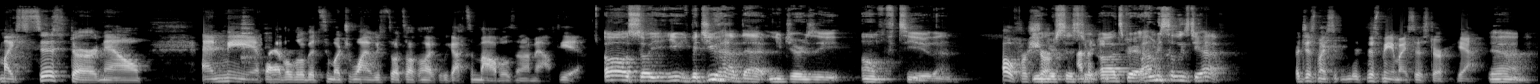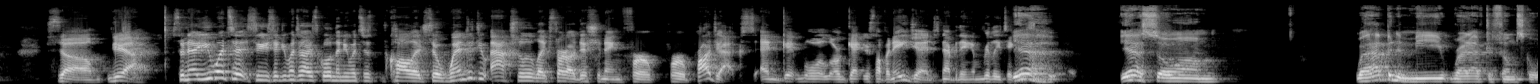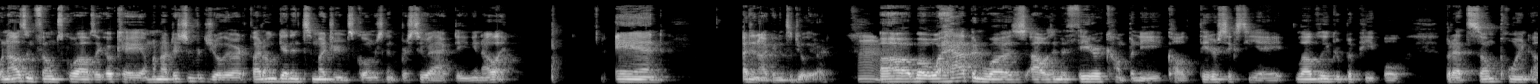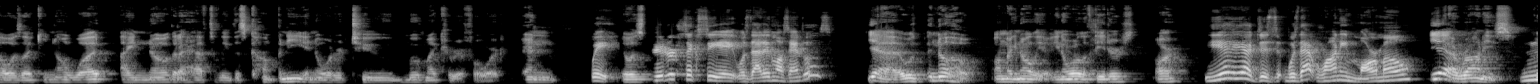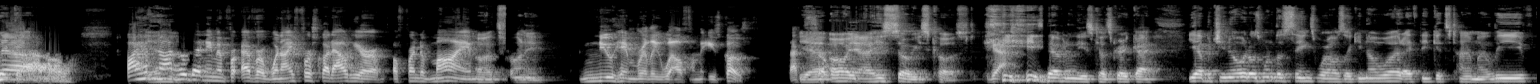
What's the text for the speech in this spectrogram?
my sister now, And me, if I have a little bit too much wine, we start talking like we got some marbles in our mouth. Yeah. Oh, so you, but you have that New Jersey umph to you then. Oh, for You sure. your sister. Oh, that's great. How many siblings do you have? just my, just me and my sister. Yeah. Yeah. So yeah. So now you went to. So you said you went to high school and then you went to college. So when did you actually like start auditioning for for projects and get or get yourself an agent and everything and really take? It? Yeah. Yeah. So, um, what happened to me right after film school? When I was in film school, I was like, okay, I'm gonna audition for Juilliard. If I don't get into my dream school, I'm just gonna pursue acting in LA. And I did not get into Juilliard. Mm. Uh, but what happened was I was in a theater company called Theater 68, lovely group of people. But at some point, I was like, you know what? I know that I have to leave this company in order to move my career forward. And Wait, it was, Theater sixty eight was that in Los Angeles? yeah, it was in NoHo on Magnolia. You know where all the theaters are? Yeah, yeah. Does, was that Ronnie Marmo? Yeah, Ronnie's. Guy. No, I have not heard that name in forever. When I first got out here, a friend of mine Oh, that's funny. knew him really well from the East Coast. That's Yeah. so oh, yeah. He's so East Coast. Yeah. he's definitely East Coast. Great guy. Yeah, but you know what? It was one of those things where I was like, you know what? I think it's time I leave.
